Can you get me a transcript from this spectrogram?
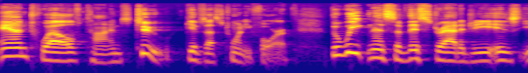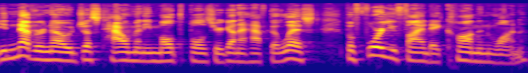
and 12 times 2 gives us 24. The weakness of this strategy is you never know just how many multiples you're going to have to list before you find a common one,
